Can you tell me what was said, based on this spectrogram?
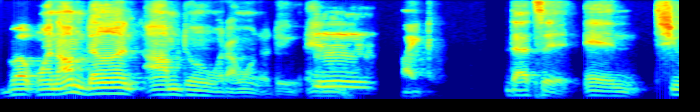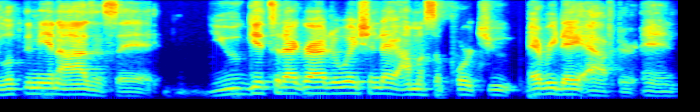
But when I'm done, I'm doing what I want to do. And Mm. like that's it. And she looked at me in the eyes and said, You get to that graduation day, I'm gonna support you every day after. And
